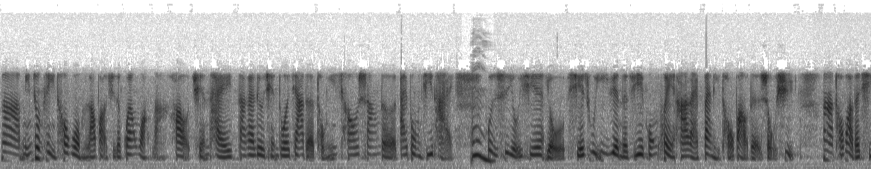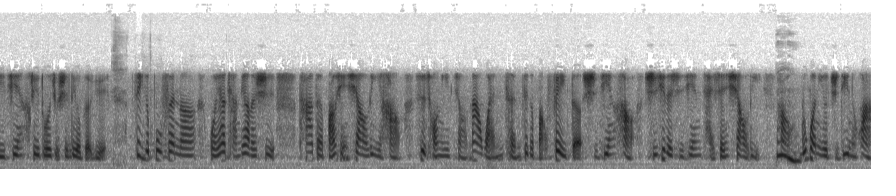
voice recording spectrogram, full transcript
那民众可以透过我们劳保局的官网啦，好，全台大概六千多家的统一超商的 iPhone 机台，嗯，或者是有一些有协助意愿的职业工会，他来办理投保的手续。那投保的期间最多就是六个月。这个部分呢，我要强调的是，它的保险效力哈，是从你缴纳完成这个保费的时间哈，实际的时间产生效力。好，如果你有指定的话，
